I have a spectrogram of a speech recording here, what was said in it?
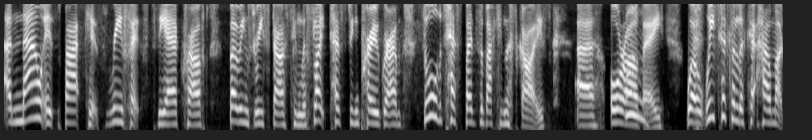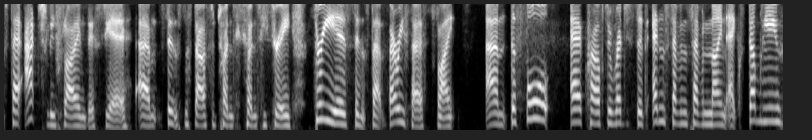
and now it's back, it's refixed to the aircraft. Boeing's restarting the flight testing program. So all the test beds are back in the skies, uh, or are mm. they? Well, we took a look at how much they're actually flying this year um, since the start of 2023, three years since that very first flight. Um, the four aircraft are registered N779XW,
